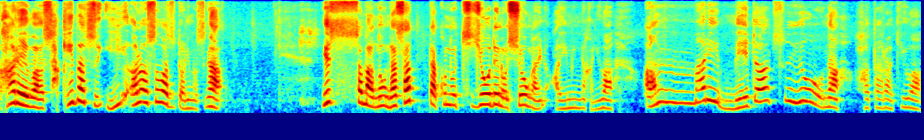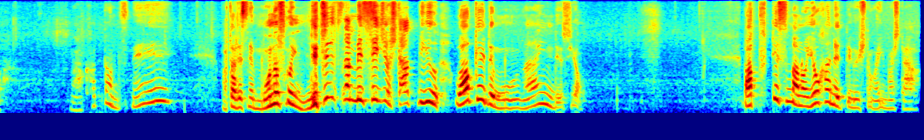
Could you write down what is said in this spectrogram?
彼は叫ばず言い争わずとありますがイエス様のなさったこの地上での生涯の歩みの中にはあんまり目立つような働きはなかったんですね。またですねものすごい熱烈なメッセージをしたっていうわけでもないんですよ。バプテスマのヨハネという人がいました。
